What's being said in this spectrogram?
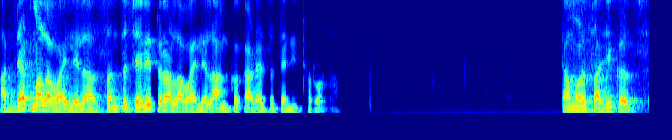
अध्यात्माला वाहिलेला संत चरित्राला वाहिलेला अंक काढायचं त्यांनी ठरवलं. त्यामुळं साहजिकच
